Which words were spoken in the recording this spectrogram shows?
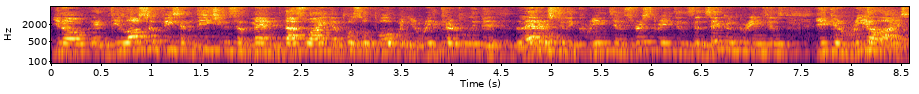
you know, philosophies and teachings of men. That's why the Apostle Paul, when you read carefully the letters to the Corinthians, First Corinthians and Second Corinthians, you can realize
